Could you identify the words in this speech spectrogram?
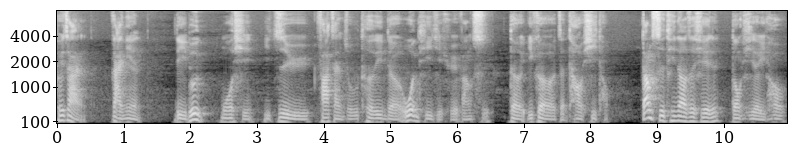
推展概念、理论、模型，以至于发展出特定的问题解决方式的一个整套系统。当时听到这些东西了以后，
